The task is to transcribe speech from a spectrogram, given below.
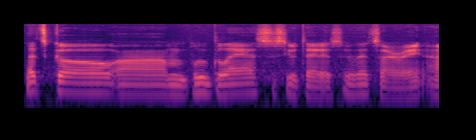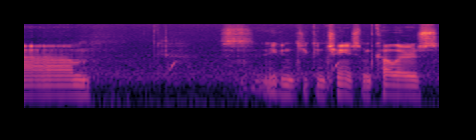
Let's go um, blue glass. Let's see what that is. Oh, that's all right. Um, you can you can change some colors.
